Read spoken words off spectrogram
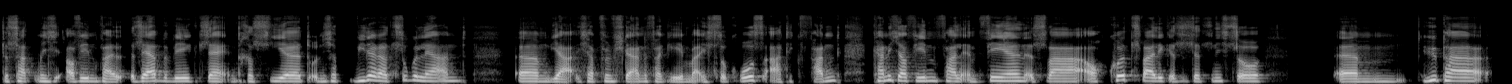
Das hat mich auf jeden Fall sehr bewegt, sehr interessiert und ich habe wieder dazugelernt. Ähm, ja, ich habe fünf Sterne vergeben, weil ich es so großartig fand. Kann ich auf jeden Fall empfehlen. Es war auch kurzweilig, es ist jetzt nicht so ähm, hyper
